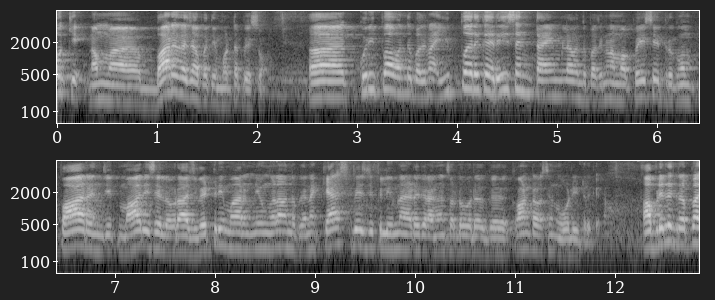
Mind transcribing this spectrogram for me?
ஓகே நம்ம பாரதி ராஜா பற்றி மட்டும் பேசுவோம். குறிப்பாக வந்து பார்த்திங்கன்னா இப்போ இருக்க ரீசெண்ட் டைமில் வந்து பார்த்திங்கன்னா நம்ம பேசிகிட்டு இருக்கோம் பா ரஞ்சித் மாரி செல்வராஜ் வெற்றிமாறன் இவங்கெல்லாம் வந்து பார்த்திங்கன்னா கேஷ் பேஸ்டு ஃபிலிம்லாம் எடுக்கிறாங்கன்னு சொல்லிட்டு ஒரு கான்ட்ரவர்சன் ஓடிட்டுருக்கு அப்படி இருக்கிறப்ப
